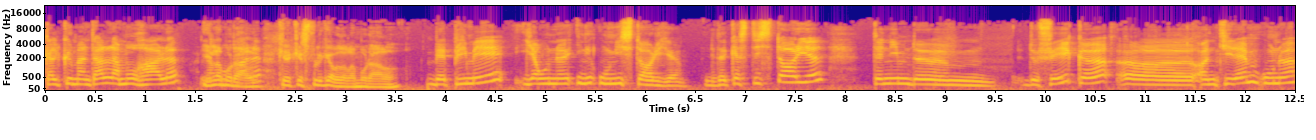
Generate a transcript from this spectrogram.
Càlcul mental, la moral... I la moral? Què, què expliqueu de la moral? Bé, primer hi ha una, una història. D'aquesta història tenim de, de fer que eh, en tirem una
